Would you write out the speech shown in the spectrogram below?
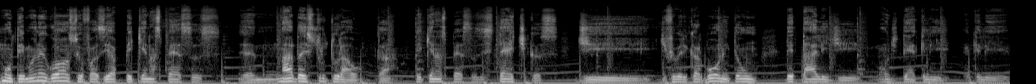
montei meu negócio, eu fazia pequenas peças, é, nada estrutural, tá? Pequenas peças estéticas de, de fibra de carbono, então detalhe de onde tem aquele, aquele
